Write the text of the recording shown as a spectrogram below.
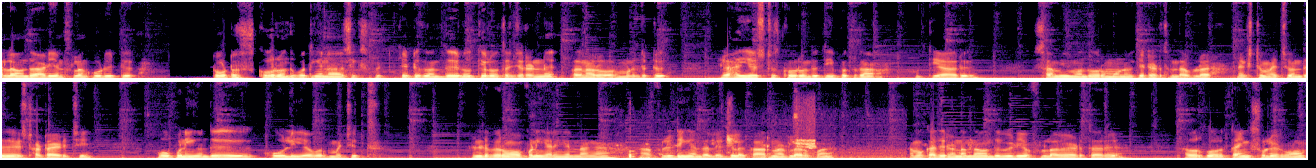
எல்லாம் வந்து ஆடியன்ஸ்லாம் கூடிட்டு. டோட்டல் ஸ்கோர் வந்து பார்த்திங்கன்னா சிக்ஸ் விக்கெட்டுக்கு வந்து நூற்றி எழுபத்தஞ்சு ரன்னு பதினாறு ஓவர் முடிஞ்சிட்டு இல்லை ஹையஸ்ட் ஸ்கோர் வந்து தீபக் தான் நூற்றி ஆறு. சமீம் வந்து ஒரு மூணு விக்கெட் எடுத்திருந்தாப்புல. நெக்ஸ்ட் மேட்ச் வந்து ஸ்டார்ட் ஆகிடுச்சு ஓப்பனிங் வந்து கோலி அவர் மஜித். ரெண்டு பேரும் ஓப்பனிங் இறங்கியிருந்தாங்க. நான் ஃபீல்டிங் அந்த லெக்கில் கார்னரில் இருப்பேன். நம்ம கதிரண்ணன் தான் வந்து வீடியோ ஃபுல்லாகவே எடுத்தார். அவருக்கு ஒரு தேங்க்ஸ் சொல்லிடுவோம்.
